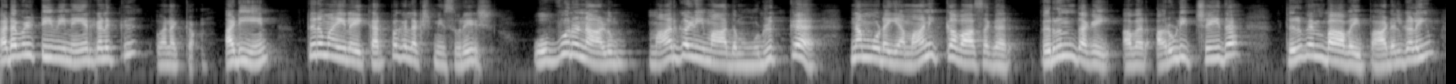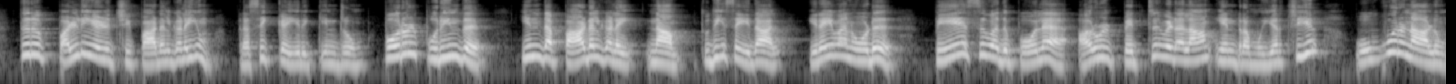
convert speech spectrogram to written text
கடவுள் டிவி நேயர்களுக்கு வணக்கம். அடியேன் திருமயிலை கற்பகலட்சுமி சுரேஷ். ஒவ்வொரு நாளும் மார்கழி மாதம் முழுக்க நம்முடைய மாணிக்க வாசகர் பெருந்தகை அவர் அருளிச் செய்த திருவெம்பாவை பாடல்களையும் திரு பள்ளி எழுச்சி பாடல்களையும் ரசிக்க இருக்கின்றோம். பொருள் புரிந்து இந்த பாடல்களை நாம் துதி செய்தால் இறைவனோடு பேசுவது போல அருள் பெற்றுவிடலாம் என்ற முயற்சியில் ஒவ்வொரு நாளும்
